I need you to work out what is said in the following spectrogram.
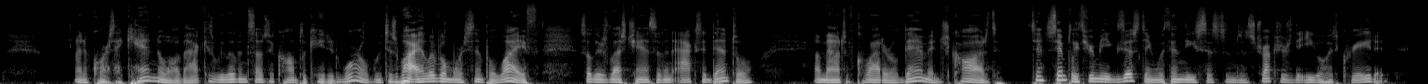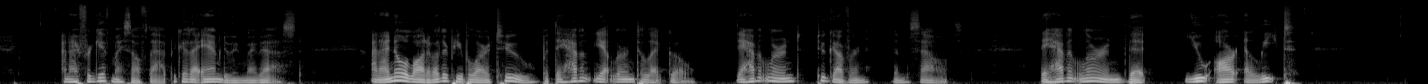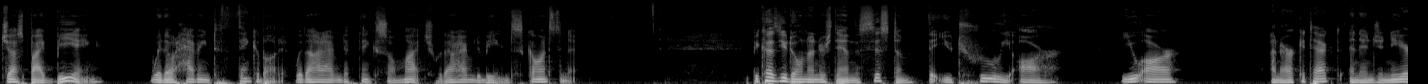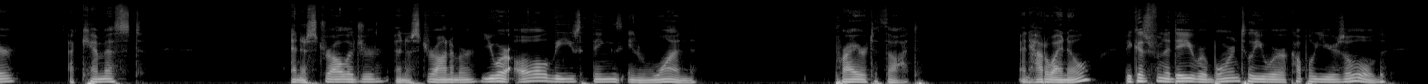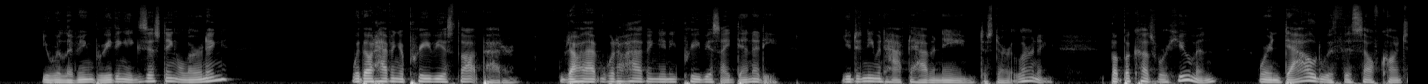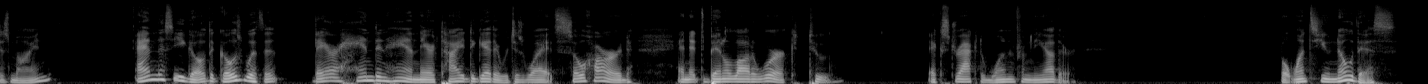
And of course, I can't know all that because we live in such a complicated world, which is why I live a more simple life, so there's less chance of an accidental amount of collateral damage caused simply through me existing within these systems and structures the ego has created. And I forgive myself that because I am doing my best. And I know a lot of other people are too, but they haven't yet learned to let go. They haven't learned to govern themselves. They haven't learned that you are elite just by being without having to think about it, without having to think so much, without having to be ensconced in it. Because you don't understand the system that you truly are. You are an architect, an engineer, a chemist, an astrologer, an astronomer. You are all these things in one prior to thought. And how do I know? Because from the day you were born till you were a couple years old, you were living, breathing, existing, learning without having a previous thought pattern, without, without having any previous identity. You didn't even have to have a name to start learning. But because we're human, we're endowed with this self conscious mind and this ego that goes with it they are hand in hand, they are tied together, which is why it's so hard and it's been a lot of work to extract one from the other. But once you know this,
